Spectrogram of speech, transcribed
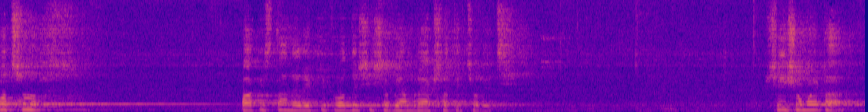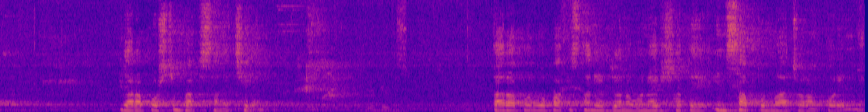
বছর পাকিস্তানের একটি প্রদেশ হিসেবে আমরা একসাথে চলেছি। সেই সময়টা যারা পশ্চিম পাকিস্তানে ছিলেন, তারা পূর্ব পাকিস্তানের জনগণের সাথে ইনসাফপূর্ণ আচরণ করেননি।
